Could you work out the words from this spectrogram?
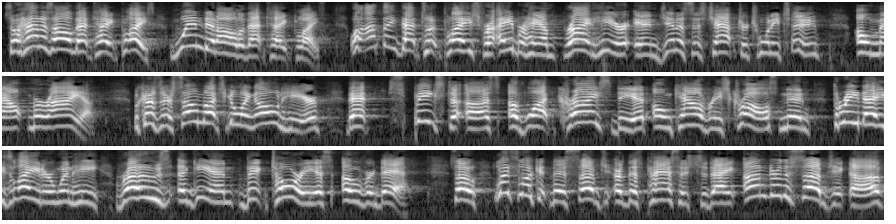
So, how does all that take place? When did all of that take place? Well, I think that took place for Abraham right here in Genesis chapter 22 on Mount Moriah. Because there's so much going on here that speaks to us of what Christ did on Calvary's cross, and then three days later when he rose again victorious over death. So let's look at this subject or this passage today under the subject of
